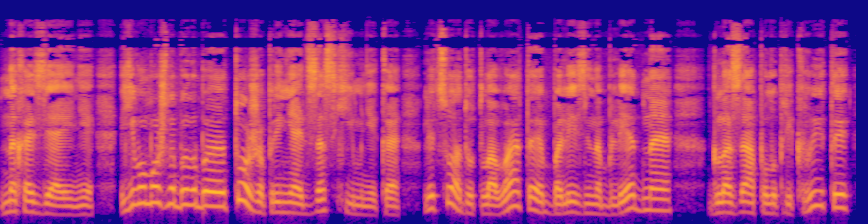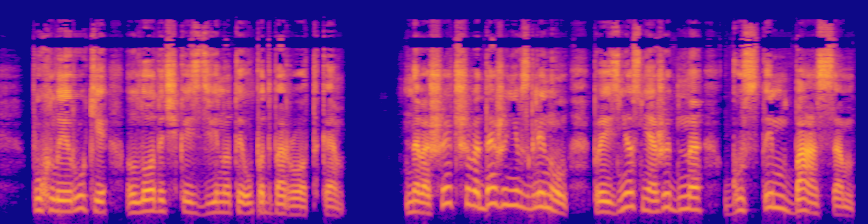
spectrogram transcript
на хозяине, его можно было бы тоже принять за схимника. Лицо одутловатое, болезненно бледное, глаза полуприкрыты, пухлые руки лодочкой сдвинуты у подбородка. На вошедшего даже не взглянул, произнес неожиданно густым басом.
